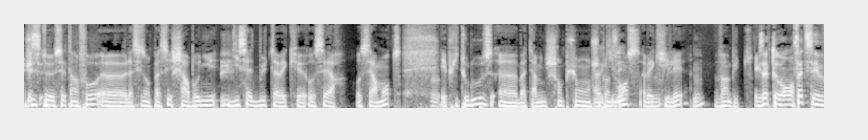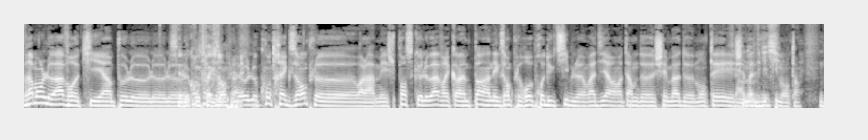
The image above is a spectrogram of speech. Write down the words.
Juste euh, cette info, euh, la saison passée, Charbonnier 17 buts avec euh, Auxerre, Auxerre monte, Mm. et puis Toulouse euh, bah, termine champion champion de. France avec qui il est Mm. 20 buts. Exactement. En fait, c'est vraiment le Havre qui est un peu le, le, C'est le contre-exemple. Le, le contre-exemple, euh, voilà. Mais je pense que le Havre est quand même pas un exemple reproductible, on va dire, en termes de schéma de montée et schéma ovni. d'équipe qui monte. hein.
